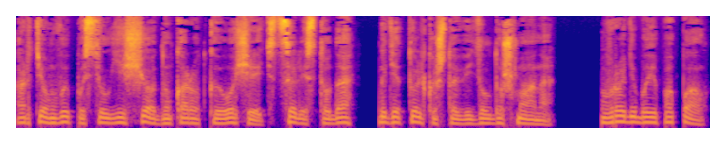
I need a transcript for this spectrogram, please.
Артем выпустил еще одну короткую очередь, целясь туда, где только что видел душмана. Вроде бы и попал,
